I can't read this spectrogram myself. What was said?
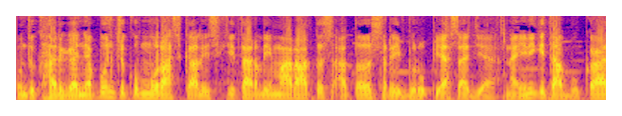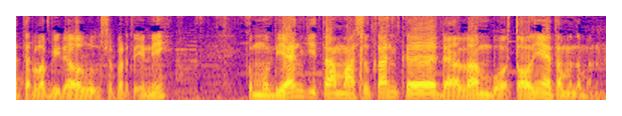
untuk harganya pun cukup murah sekali sekitar 500 atau 1000 rupiah saja. Nah ini kita buka terlebih dahulu seperti ini. Kemudian kita masukkan ke dalam botolnya teman-teman.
